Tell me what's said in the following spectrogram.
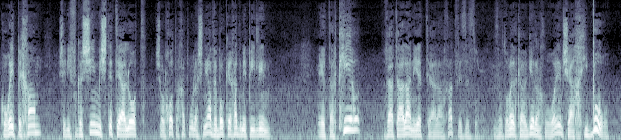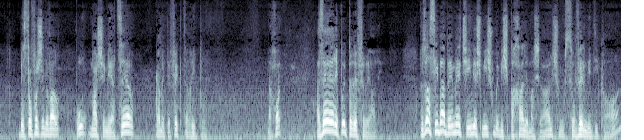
קורי פחם, שנפגשים משתי תעלות שהולכות אחת מול השנייה, ובוקר אחד מפילים את הקיר, והתעלה נהיית תעלה אחת, וזה זו. זאת אומרת, כרגיל אנחנו רואים שהחיבור, בסופו של דבר, הוא מה שמייצר גם את אפקט הריפוי. נכון? אז זה ריפוי פריפריאלי. וזו הסיבה באמת שאם יש מישהו במשפחה למשל, שהוא סובל מדיכאון,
